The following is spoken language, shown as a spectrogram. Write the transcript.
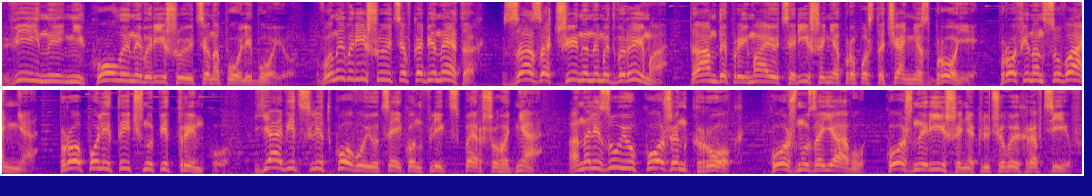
Війни ніколи не вирішуються на полі бою. Вони вирішуються в кабінетах за зачиненими дверима, там, де приймаються рішення про постачання зброї, про фінансування, про політичну підтримку. Я відслідковую цей конфлікт з першого дня, аналізую кожен крок, кожну заяву, кожне рішення ключових гравців.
